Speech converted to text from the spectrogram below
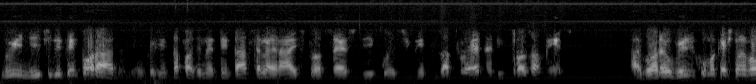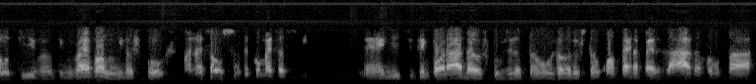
no início de temporada. O que a gente está fazendo é tentar acelerar esse processo de conhecimento dos atletas, de entrosamento. Agora eu vejo como uma questão evolutiva. O time vai evoluindo aos poucos, mas não é só o Santa começa assim. Né? Início de temporada, os clubes ainda estão, os jogadores estão com a perna pesada, vão estar tá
